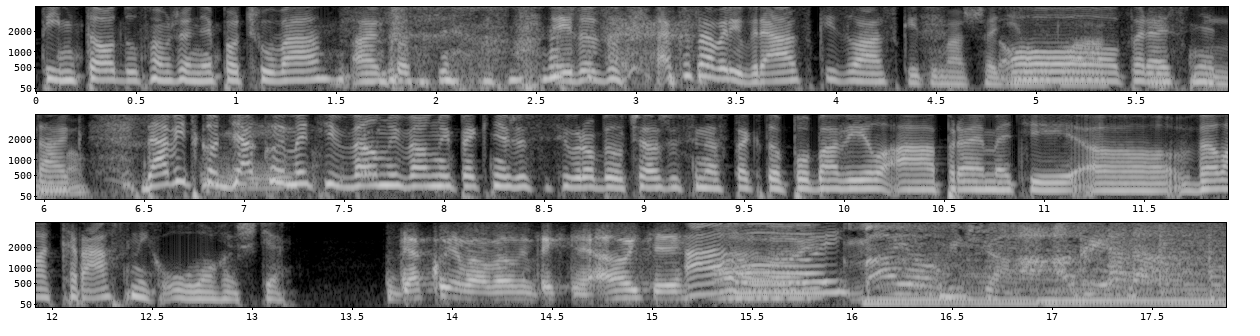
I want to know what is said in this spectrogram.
týmto, dúfam, že nepočúva. Ako, ste... Je to, ako sa hovorí, vrázky z lásky, ty máš šedinu z lásky. presne Mm, tak. no. Davidko, ďakujeme ti veľmi, veľmi pekne, že si si urobil čas, že si nás takto pobavil a prajeme ti uh, veľa krásnych úloh ešte. Ďakujem vám veľmi pekne. Ahojte. Ahoj. Majo, Miša a Adriana.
